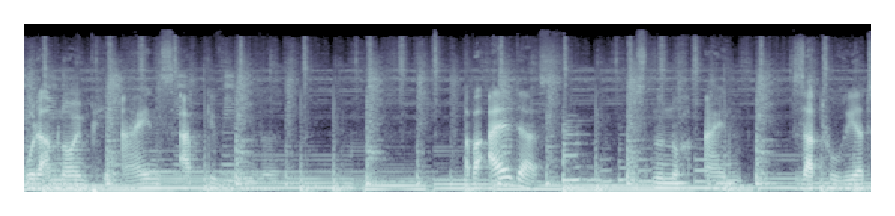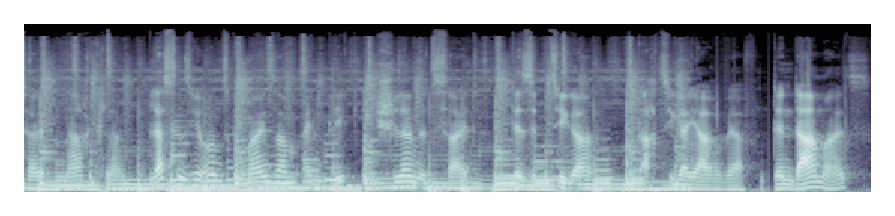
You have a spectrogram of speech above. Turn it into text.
oder am neuen P1 abgewiesen wird. Aber all das ist nur noch ein saturierter Nachklang. Lassen Sie uns gemeinsam einen Blick in die schillernde Zeit der 70er und 80er Jahre werfen. Denn damals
